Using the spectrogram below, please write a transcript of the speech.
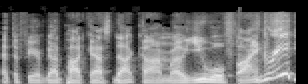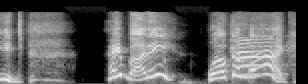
at thefearofgodpodcast.com, where you will find Reed. Hey, buddy, welcome back.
